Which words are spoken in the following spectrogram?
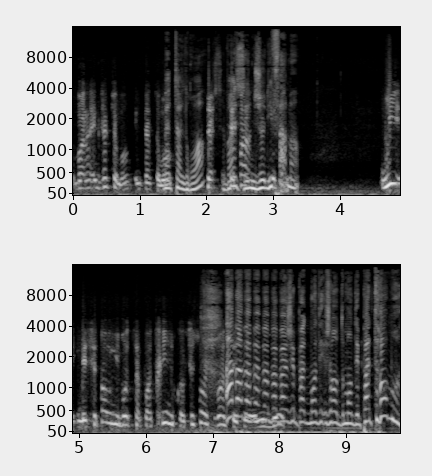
voilà, exactement. exactement. Bah, t'as le droit. C'est- vrai, c'est une jolie femme. hein. Oui, mais c'est pas au niveau de sa poitrine quoi que ce soit, tu vois. Ah bah bah bah bah bah, bah, j'ai pas demandé, j'en demandais pas tant moi.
